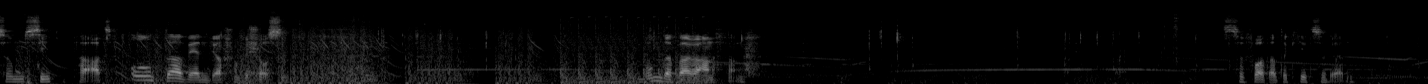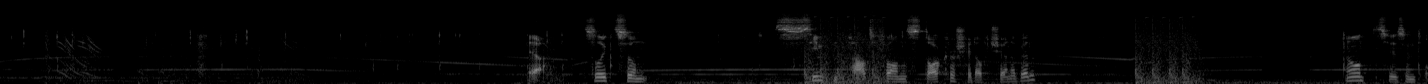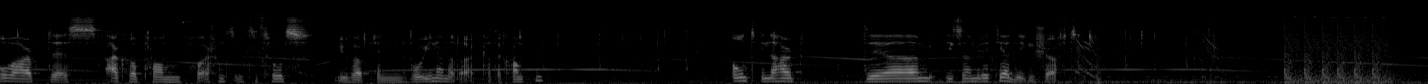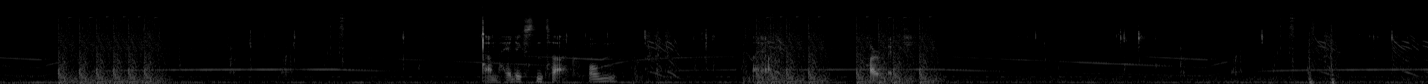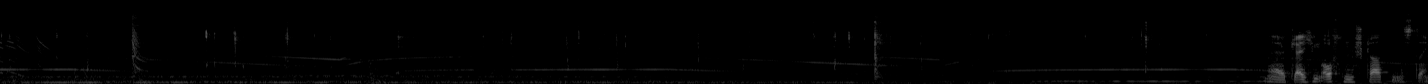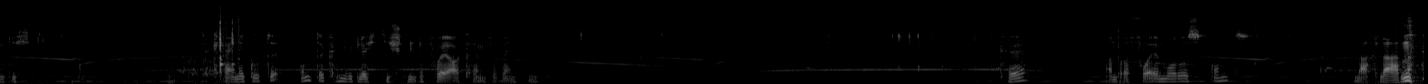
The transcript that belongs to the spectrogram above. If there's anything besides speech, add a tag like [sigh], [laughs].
zum siebten Part. Und da werden wir auch schon beschossen. Wunderbarer Anfang. Sofort attackiert zu werden. Ja, zurück zum siebten Part von Stalker Shadow of Chernobyl. Und wir sind oberhalb des Agropom Forschungsinstituts, überhaupt in Ruinen oder Katakomben. Und innerhalb der, dieser Militärliegenschaft. Am helligsten Tag, um, naja, halb elf. Naja, gleich im offenen starten ist eigentlich keine gute. Und da können wir gleich die schnelle Feuer-AKM verwenden. Okay. Anderer Feuermodus und nachladen. [laughs]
